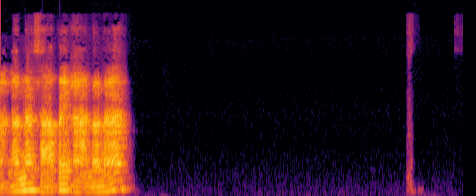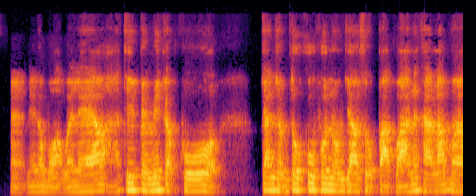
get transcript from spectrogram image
อ่าแล้วนักศึกษาไปอ่านเอานะ อ่านี่ก็บอกไว้แล้วอาทิตย์เป็นมิตรกับครู จันทร์สมตัวครูพุนงยาวสุขปากหวานนะครับรับเมา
